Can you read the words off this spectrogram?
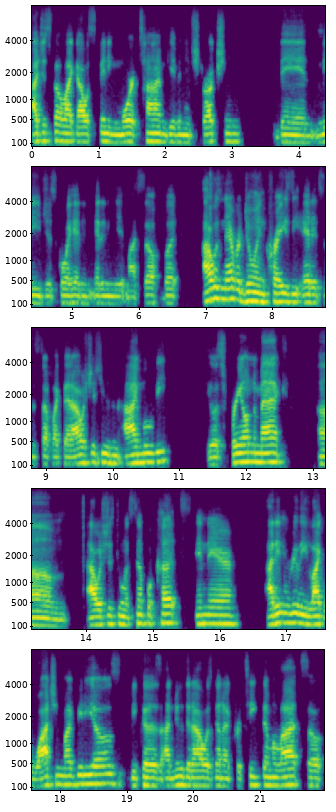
I just felt like I was spending more time giving instruction than me just go ahead and editing it myself. But I was never doing crazy edits and stuff like that. I was just using iMovie. It was free on the Mac. Um, I was just doing simple cuts in there. I didn't really like watching my videos because I knew that I was gonna critique them a lot. So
